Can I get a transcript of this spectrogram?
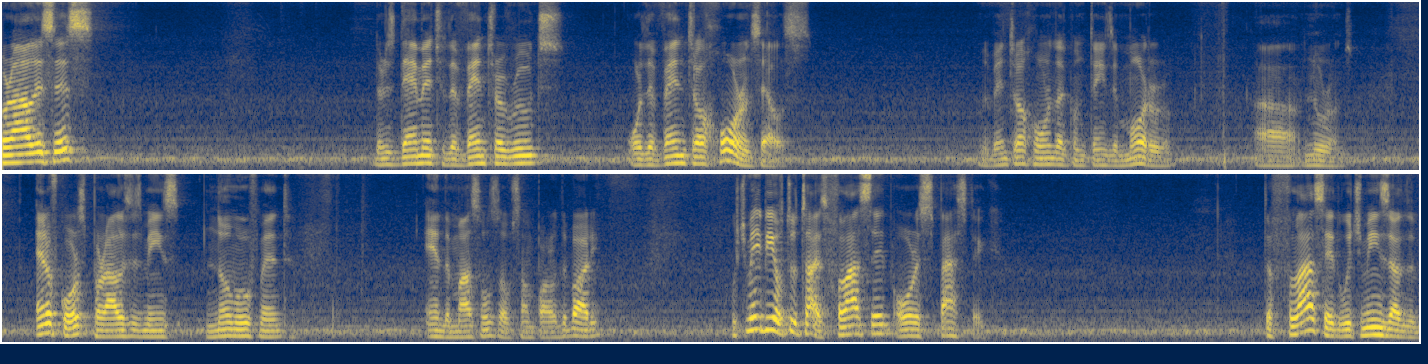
Paralysis, there is damage to the ventral roots or the ventral horn cells. The ventral horn that contains the motor uh, neurons. And of course, paralysis means no movement in the muscles of some part of the body, which may be of two types flaccid or spastic. The flaccid, which means that the,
